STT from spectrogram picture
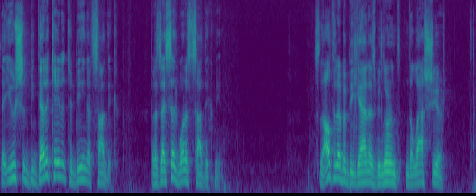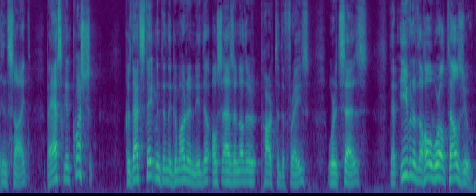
that you should be dedicated to being a tzaddik. But as I said, what does tzaddik mean? So the Alter Rebbe began, as we learned in the last year, inside, by asking a question. Because that statement in the Gemara Nida also has another part to the phrase where it says that even if the whole world tells you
